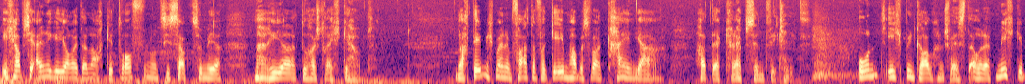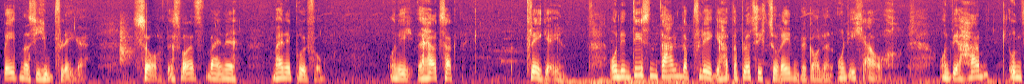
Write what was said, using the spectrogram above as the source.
Ich habe sie einige Jahre danach getroffen und sie sagt zu mir, Maria, du hast recht gehabt. Nachdem ich meinem Vater vergeben habe, es war kein Jahr, hat er Krebs entwickelt. Und ich bin Krankenschwester und hat mich gebeten, dass ich ihn pflege. So, das war jetzt meine, meine Prüfung. Und ich, der Herr hat gesagt, pflege ihn. Und in diesen Tagen der Pflege hat er plötzlich zu reden begonnen und ich auch. Und wir haben uns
